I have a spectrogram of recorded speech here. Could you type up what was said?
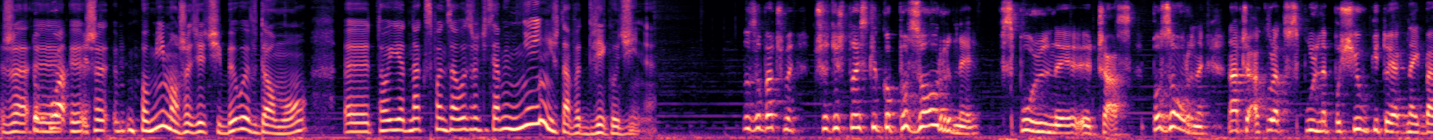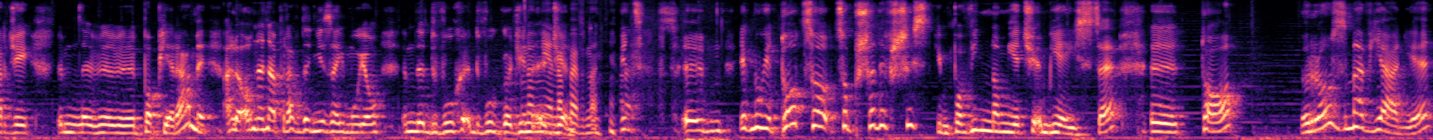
że, y, że pomimo, że dzieci były w domu, y, to jednak spędzały z rodzicami mniej niż nawet dwie godziny. No zobaczmy, przecież to jest tylko pozorny wspólny y, czas. Pozorny. Znaczy, akurat wspólne posiłki to jak najbardziej y, popieramy, ale one naprawdę nie zajmują dwóch, dwóch godzin no nie, dziennie. na pewno nie. Więc jak mówię, to, co, co przede wszystkim powinno mieć miejsce, y, to rozmawianie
